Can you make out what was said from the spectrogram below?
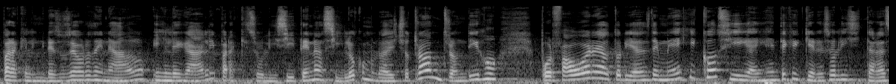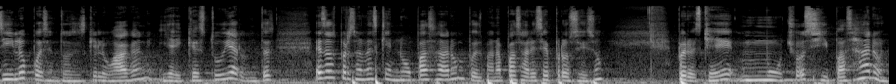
para que el ingreso sea ordenado y legal y para que soliciten asilo, como lo ha dicho Trump dijo, por favor, autoridades de México, si hay gente que quiere solicitar asilo, pues entonces que lo hagan y hay que estudiarlo. Entonces, esas personas que no pasaron, pues van a pasar ese proceso, pero es que muchos sí pasaron.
